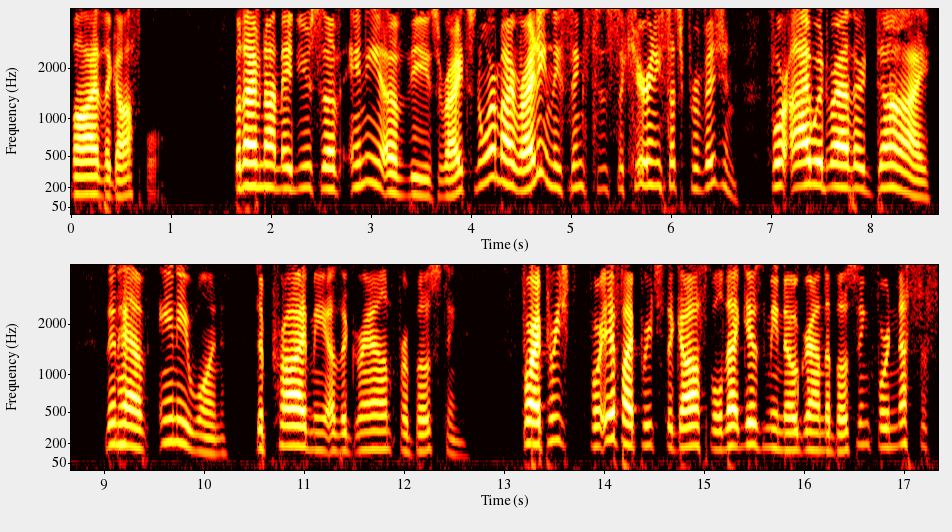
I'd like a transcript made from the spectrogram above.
by the gospel. But I have not made use of any of these rights, nor am I writing these things to secure any such provision. For I would rather die than have anyone deprive me of the ground for boasting. For I preach, for if I preach the gospel, that gives me no ground of boasting, for, necess-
